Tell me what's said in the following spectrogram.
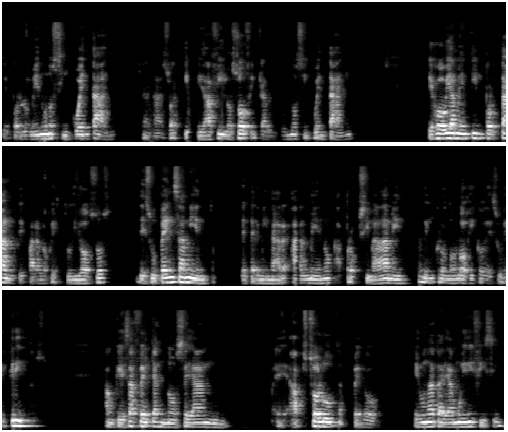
de por lo menos unos 50 años, su actividad filosófica de unos 50 años, es obviamente importante para los estudiosos de su pensamiento determinar al menos aproximadamente el orden cronológico de sus escritos. Aunque esas fechas no sean eh, absolutas, pero es una tarea muy difícil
